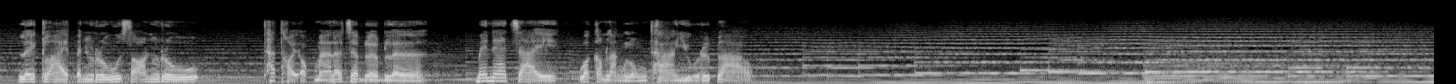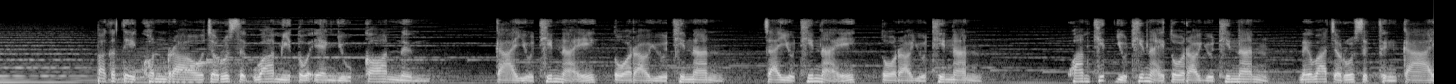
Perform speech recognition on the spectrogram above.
ๆ เลยกลายเป็นรู้ซ้อนรู้ ถ้าถอยออกมาแล้วจะเบลอๆ ไม่แน่ใจว่ากำลังหลงทางอยู่หรือเปล่าปกติคนเราจะรู้สึกว่ามีตัวเองอยู่ก้อนหนึ่ง กายอยู่ที่ไหน ตัวเราอยู่ที่นั่น ใจอยู่ที่ไหน ตัวเราอยู่ที่นั่น ความคิดอยู่ที่ไหนตัวเราอยู่ที่นั่น ไม่ว่าจะรู้สึกถึงกาย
